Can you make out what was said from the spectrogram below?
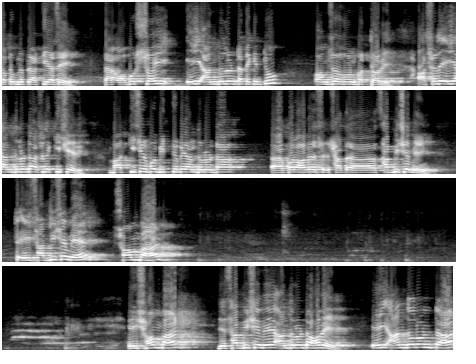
যতগুলো প্রার্থী আছে, তারা অবশ্যই এই আন্দোলনটাতে কিন্তু অংশগ্রহণ করতে হবে। আসলে এই আন্দোলনটা আসলে কিসের বা কিসের উপর ভিত্তি করে আন্দোলনটা করা হবে সাত ছাব্বিশে মে? তো এই ছাব্বিশে মে সোমবার এই সোমবার যে ছাব্বিশে মে আন্দোলনটা হবে, এই আন্দোলনটার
